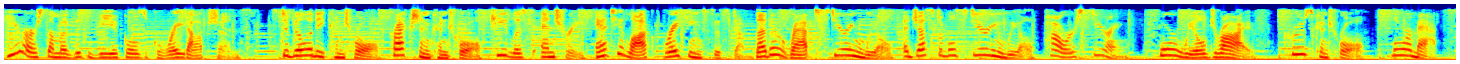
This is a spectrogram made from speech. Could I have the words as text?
Here are some of this vehicle's great options. Stability control, traction control, keyless entry, anti-lock braking system, leather wrapped steering wheel, adjustable steering wheel, power steering, four-wheel drive, cruise control, floor mats,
